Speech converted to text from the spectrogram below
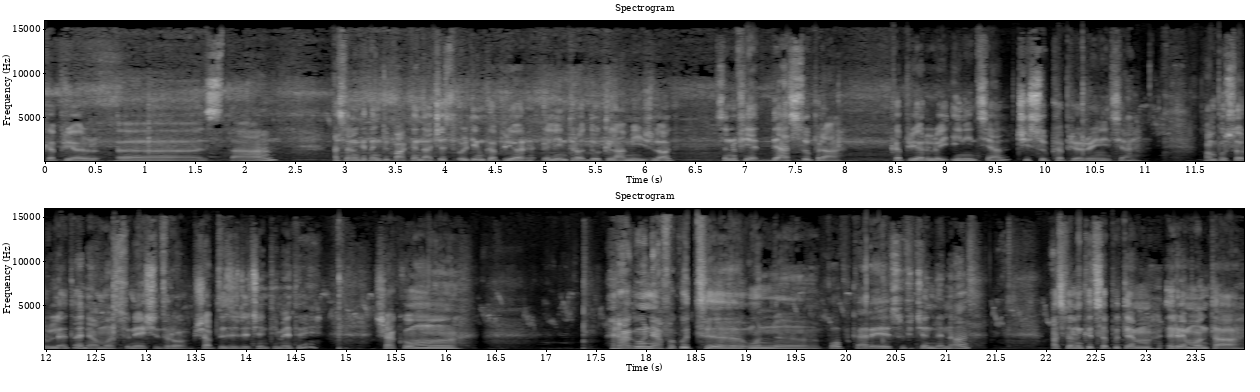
căpriorul uh, ăsta astfel încât în clipa când acest ultim căprior îl introduc la mijloc, să nu fie deasupra căpriorului inițial, ci sub căpriorul inițial. Am pus o ruletă, ne-am măsurat și vreo 70 de centimetri și acum uh, Ragu ne-a făcut uh, un uh, pop care e suficient de înalt, astfel încât să putem remonta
